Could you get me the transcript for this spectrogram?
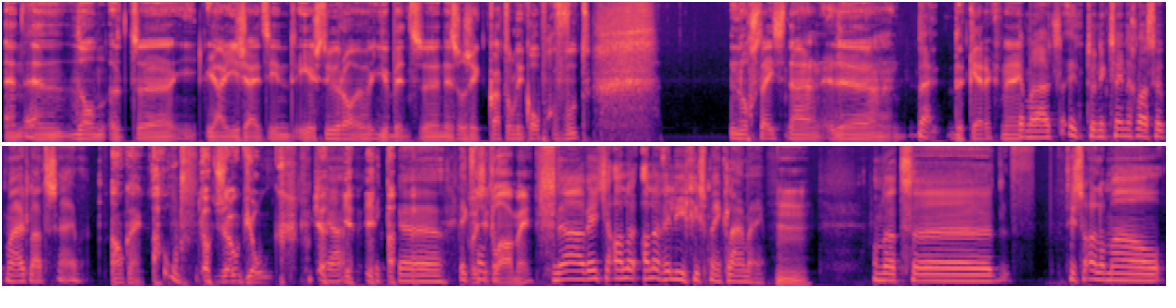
En, en dan het, uh, ja, je zei het in het eerste uur al, je bent net zoals ik katholiek opgevoed. Nog steeds naar de, nee. de kerk? Nee. Ik heb uit, toen ik twintig was, heb ik me uit laten schrijven. Oké. Okay. Oh, dat is ook jong. Ja, ja, ja. Ik, uh, ik was je klaar mee? Nou, weet je, alle, alle religies ben ik klaar mee. Hmm. Omdat het is allemaal...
